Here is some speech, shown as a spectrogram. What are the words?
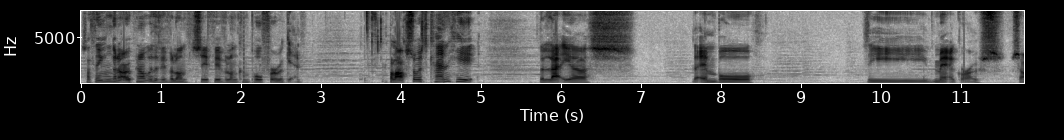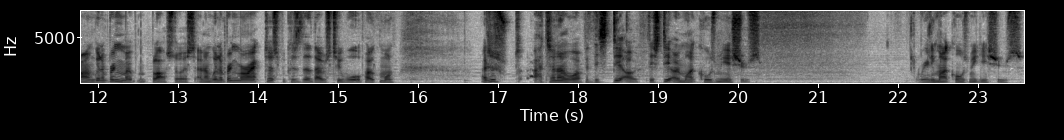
So I think I'm going to open up with a Vivillon, see if Vivillon can pull through again. Blastoise can hit the Latias, the Emboar, the Metagross. So I'm going to bring Blastoise, and I'm going to bring Maractus because they're those two water Pokemon. I just, I don't know what, but this Ditto, this Ditto might cause me issues. Really might cause me issues.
